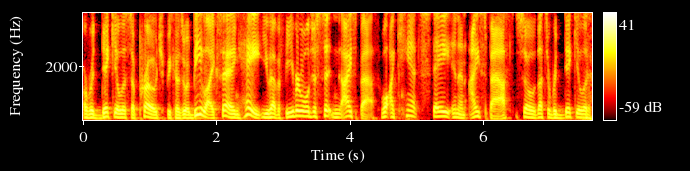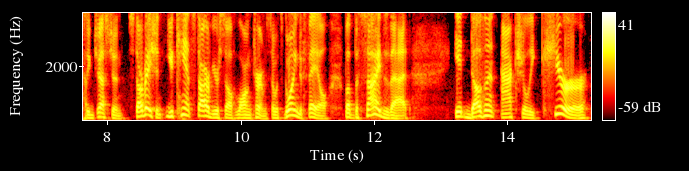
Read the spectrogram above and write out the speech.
a ridiculous approach because it would be like saying, "Hey, you have a fever, we'll just sit in an ice bath." Well, I can't stay in an ice bath, so that's a ridiculous yeah. suggestion. Starvation, you can't starve yourself long term, so it's going to fail. But besides that, it doesn't actually cure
